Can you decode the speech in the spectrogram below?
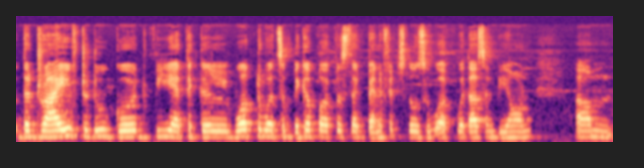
the drive to do good, be ethical, work towards a bigger purpose that benefits those who work with us and beyond um,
